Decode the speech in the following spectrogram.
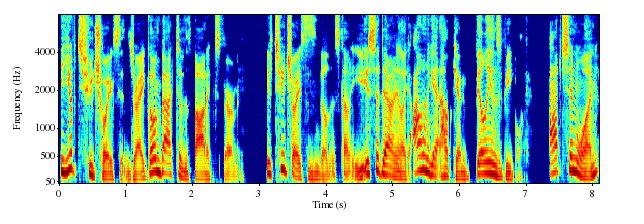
you have two choices, right? Going back to the thought experiment, you have two choices in building this company. You sit down and you're like, I want to get healthcare to billions of people. Option one,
